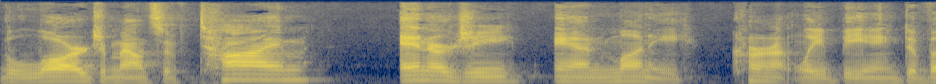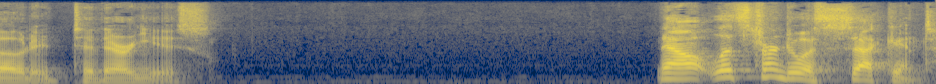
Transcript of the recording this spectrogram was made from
the large amounts of time, energy, and money currently being devoted to their use. Now, let's turn to a second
